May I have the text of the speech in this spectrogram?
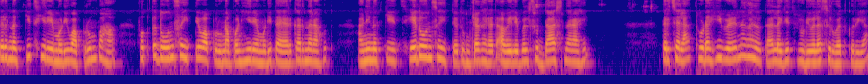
तर नक्कीच ही रेमडी वापरून पहा. फक्त दोन साहित्य वापरून आपण ही रेमडी तयार करणार आहोत. आणि नक्कीच हे दोन साहित्य तुमच्या घरात अवेलेबलसुद्धा असणार आहे. तर चला थोडाही वेळ न घालवता लगेच व्हिडिओला सुरुवात करूया.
